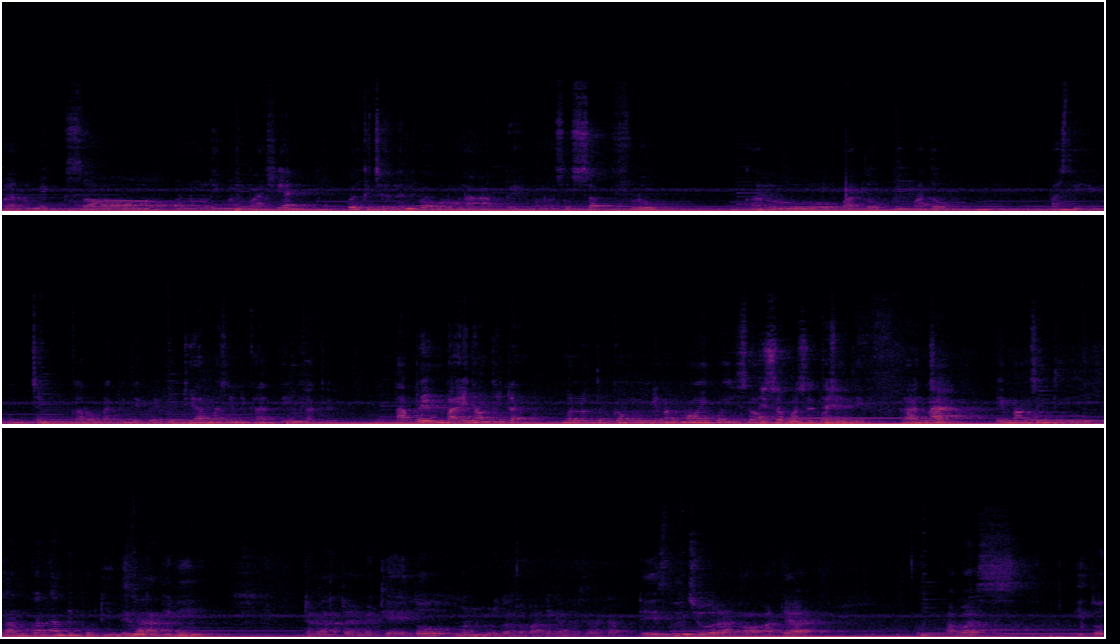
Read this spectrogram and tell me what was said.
bar, meksa ono limang pasien kuwi gejalane kaya corona kabeh. Ono sesek flu karo watu watu pasti cek karo rapid kuwi dia masih negatif. Tapi mbak Enyang tidak menutup kemungkinan mau kuwi iso Iso positif. karena emang sing di kan antibody ini sekarang gini dengan ada media itu menimbulkan kepanikan masyarakat dia setuju orang kalau ada apa itu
